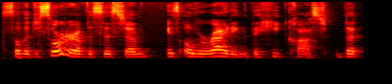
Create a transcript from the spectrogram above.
So the disorder of the system is overriding the heat cost the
